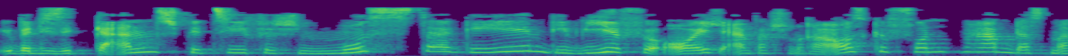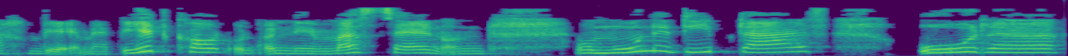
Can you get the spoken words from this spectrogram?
über diese ganz spezifischen Muster gehen, die wir für euch einfach schon rausgefunden haben. Das machen wir im Happy Hit Code und in dem Mastzellen und Hormone Deep Dive. Oder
